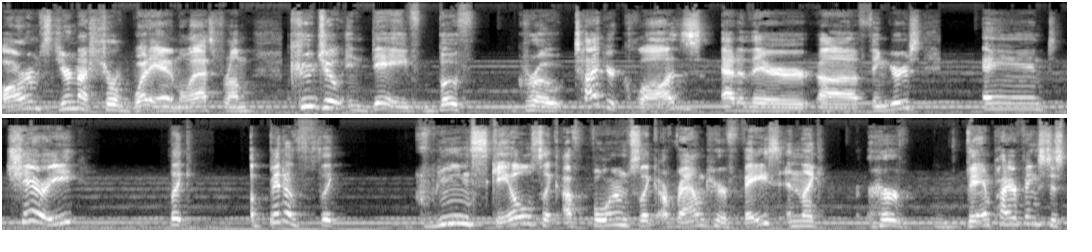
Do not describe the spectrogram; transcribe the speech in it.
arms. You're not sure what animal that's from. Cujo and Dave both grow tiger claws out of their uh, fingers, and Cherry, like a bit of like green scales, like uh, forms like around her face, and like her vampire fangs just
